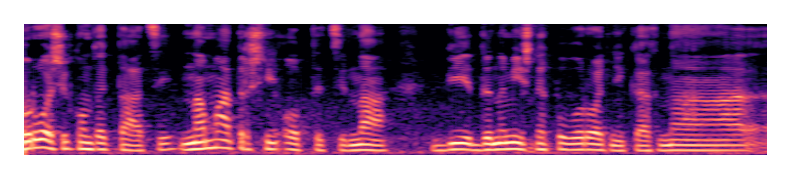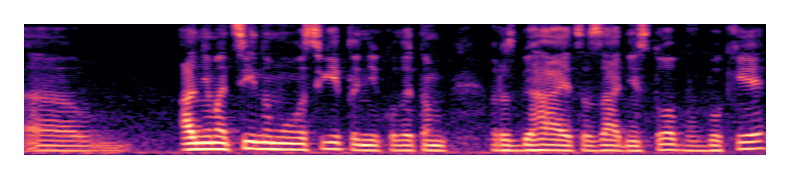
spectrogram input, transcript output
хорошій комплектації, на матричній оптиці, на динамічних поворотниках, на е, анімаційному освітленні, коли там розбігається задній стоп в боки.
